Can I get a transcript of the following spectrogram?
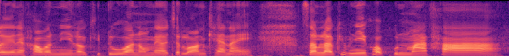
เลยนะคะ วันนี้เราคิดดูว่าน้องแมวจะร้อนแค่ไหนสำหรับคลิปนี้ขอบคุณมากค่ะ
